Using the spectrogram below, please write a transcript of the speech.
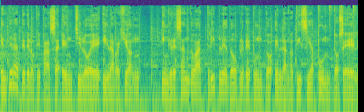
Entérate de lo que pasa en Chiloé y la región ingresando a www.enlanoticia.cl.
